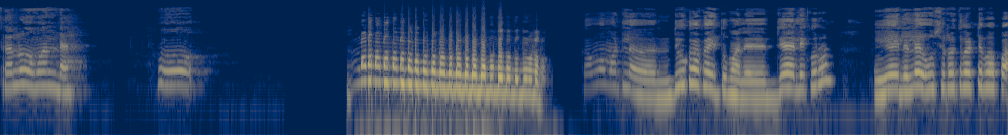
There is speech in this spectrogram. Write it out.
चलो मंदा. हो. म्हटलं देऊ का काही तुम्हाला? जायला करून. यायला उशिरात वाटते बापा.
